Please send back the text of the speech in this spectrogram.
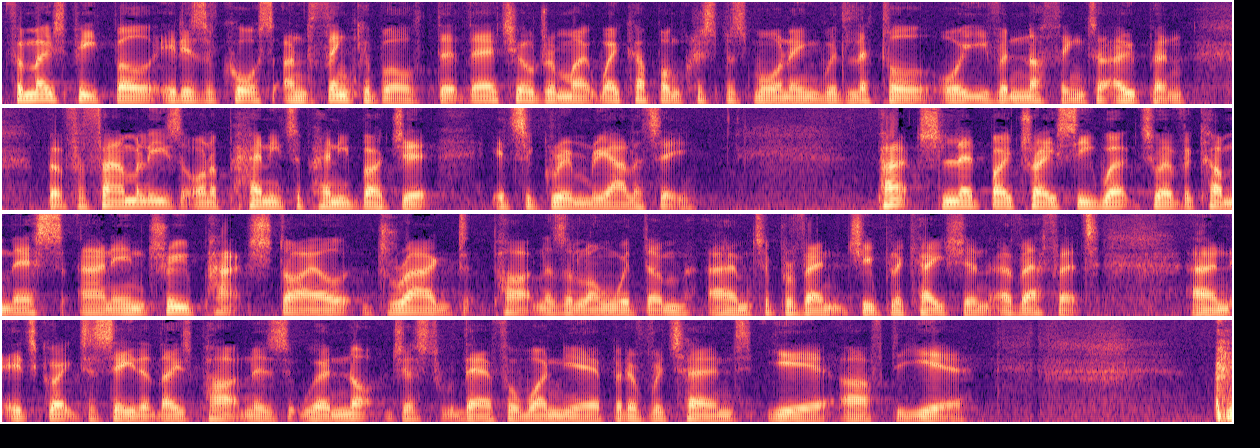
For most people, it is, of course, unthinkable that their children might wake up on Christmas morning with little or even nothing to open. But for families on a penny to penny budget, it's a grim reality. Patch, led by Tracy, worked to overcome this and, in true Patch style, dragged partners along with them um, to prevent duplication of effort. And it's great to see that those partners were not just there for one year, but have returned year after year.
